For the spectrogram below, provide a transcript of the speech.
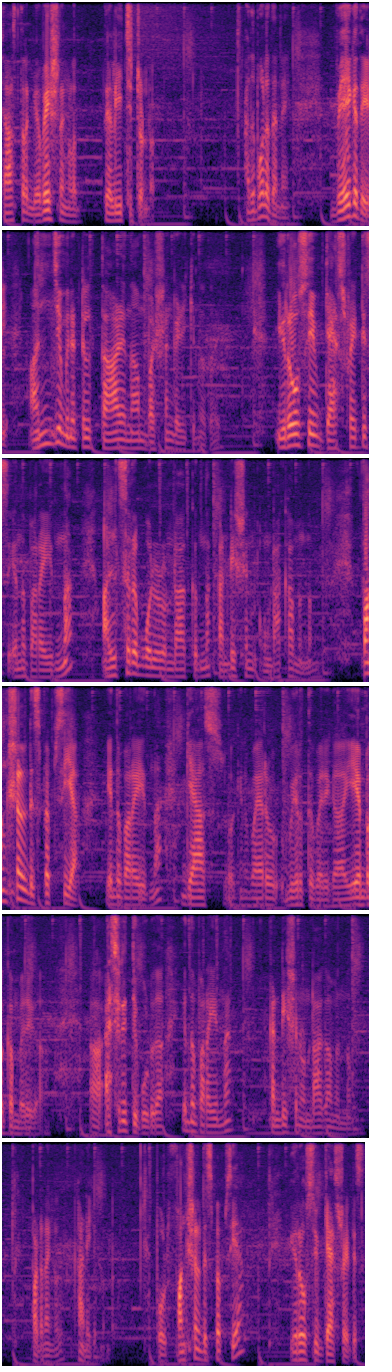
ശാസ്ത്ര ഗവേഷണങ്ങളും തെളിയിച്ചിട്ടുണ്ട്. അതുപോലെ തന്നെ വേഗതയിൽ അഞ്ച് മിനിറ്റിൽ താഴെ നാം ഭക്ഷണം കഴിക്കുന്നത് ഇറോസീവ് ഗ്യാസ്ട്രൈറ്റിസ് എന്ന് പറയുന്ന അൾസർ പോലുണ്ടാക്കുന്ന കണ്ടീഷൻ ഉണ്ടാക്കാമെന്നും ഫങ്ഷണൽ ഡിസ്പെപ്സിയ എന്ന് പറയുന്ന ഗ്യാസ് ഇങ്ങനെ വയറ് വീർത്ത് വരിക ഏമ്പക്കം വരിക അസിഡിറ്റി കൂടുക എന്ന് പറയുന്ന കണ്ടീഷൻ ഉണ്ടാകാമെന്നും പഠനങ്ങൾ കാണിക്കുന്നുണ്ട്. അപ്പോൾ ഫങ്ഷണൽ ഡിസ്പെപ്സിയ ഇറോസീവ് ഗ്യാസ്ട്രൈറ്റിസ്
